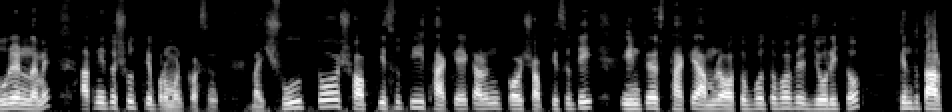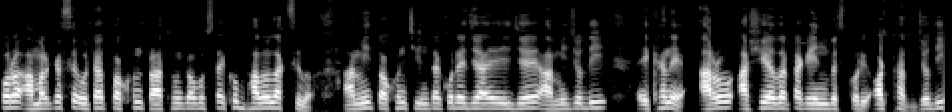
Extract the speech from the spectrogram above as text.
দূরের নামে আপনি তো সুদকে প্রমোট করছেন। ভাই, সুদ তো সব কিছুতেই থাকে, কারণ সব কিছুতেই ইন্টারেস্ট থাকে, আমরা অতপ্রতভাবে জড়িত। কিন্তু তারপরও আমার কাছে ওটা তখন প্রাথমিক অবস্থায় খুব ভালো লাগছিল। আমি তখন চিন্তা করে যাই যে আমি যদি এখানে আরও আশি হাজার টাকা ইনভেস্ট করি, অর্থাৎ যদি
